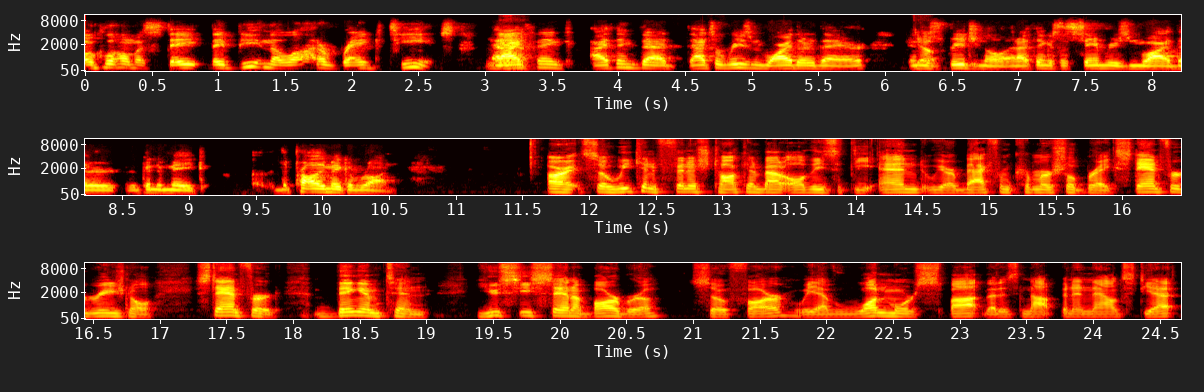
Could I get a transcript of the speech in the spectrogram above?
Oklahoma State, they've beaten a lot of ranked teams, and yeah. I think I think that that's a reason why they're there in yep. this regional, and I think it's the same reason why they're going to make they probably make a run. All right, so we can finish talking about all these at the end. We are back from commercial break. Stanford Regional, Stanford, Binghamton, UC Santa Barbara. So far, we have one more spot that has not been announced yet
